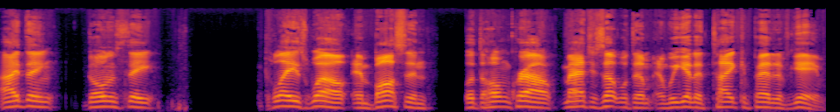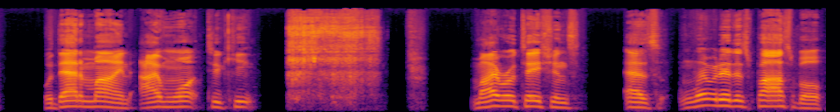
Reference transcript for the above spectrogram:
I think Golden State plays well, and Boston with the home crowd matches up with them, and we get a tight competitive game. With that in mind, I want to keep my rotations as limited as possible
